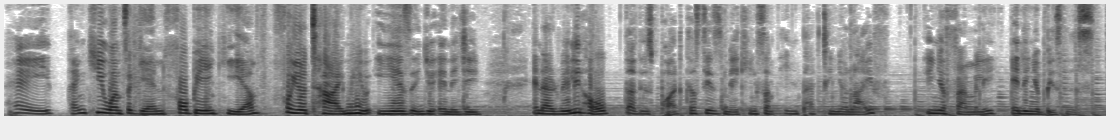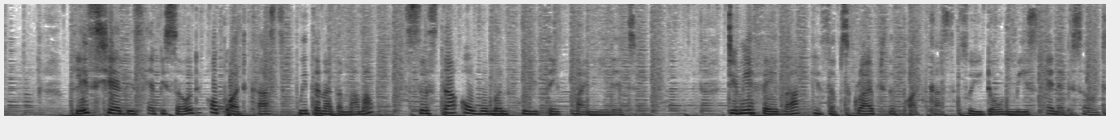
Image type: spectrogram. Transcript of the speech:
Hey, thank you once again for being here, for your time, your ears, and your energy. And I really hope that this podcast is making some impact in your life, in your family, and in your business. Please share this episode or podcast with another mama, sister, or woman who you think might need it. Do me a favor and subscribe to the podcast so you don't miss an episode.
